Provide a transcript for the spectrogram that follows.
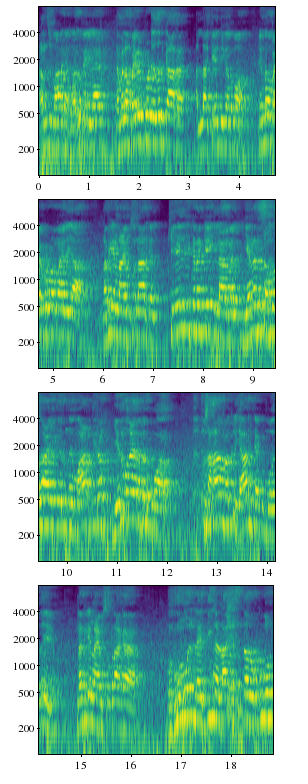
நினச்சி பாருங்க வறுமையில் நம்ம எல்லாம் பயப்படுவது எதற்காக அல்லாஹ் கேள்வி கேட்போம் என்பதை பயப்படுறோமா இல்லையா? நபிகள் நாயகம் சொன்னார்கள் கேள்வி கணக்கே இல்லாமல் எனது சமுதாயத்திலிருந்து மாத்திரம் எழுபதாயிரம் பேர் போவாங்க. சகா மக்கள் யாருன்னு கேட்கும்போது நபிகள் நாயகம் சொல்கிறாங்க ஹுமுல் தீங்கல்லா எஸ்தருக்கும்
